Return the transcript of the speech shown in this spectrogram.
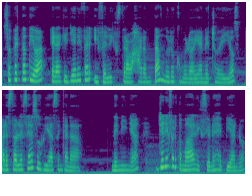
Su expectativa era que Jennifer y Félix trabajaran tan duro como lo habían hecho ellos para establecer sus vidas en Canadá. De niña, Jennifer tomaba lecciones de piano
